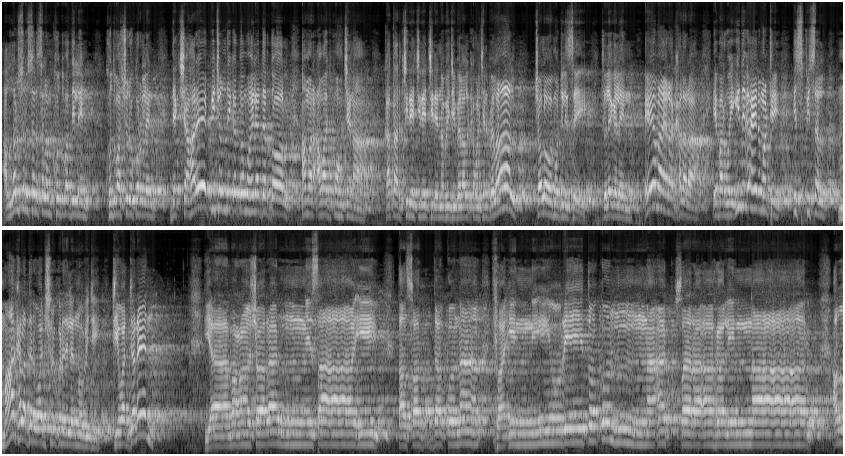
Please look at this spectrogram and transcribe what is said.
আল্লাহ রসুল সাল্লাম খুদবা দিলেন। খুদবা শুরু করলেন দেখছে আরে পিছন দিকে তো মহিলাদের দল আমার আওয়াজ পৌঁছে না কাতার চিরে চিরে চিরে নবীজি বেলালকে বলছেন বেলাল চলো ওই মজলিসে চলে গেলেন এ মায়েরা খালারা এবার ওই ঈদগাহের মাঠে স্পেশাল মা খালাদের ওয়াজ শুরু করে দিলেন নবীজি কি ওয়াজ জানেন يا معشر النساء تصدقنا فإني يريتكن أكثر أهل النار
